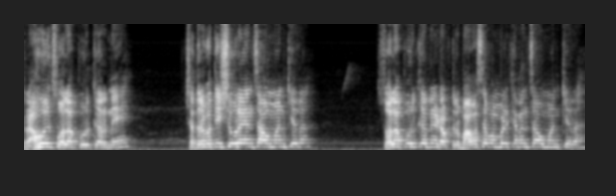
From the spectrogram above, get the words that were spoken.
राहुल सोलापूरकरने छत्रपती शिवरायांचा अवमान केला. सोलापूरकरने डॉक्टर बाबासाहेब आंबेडकरांचा अवमान केला.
